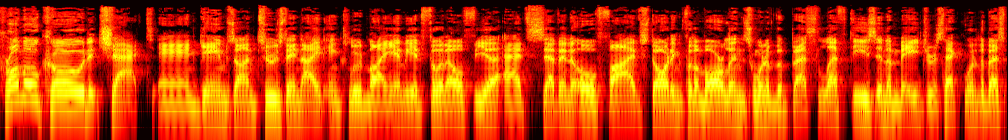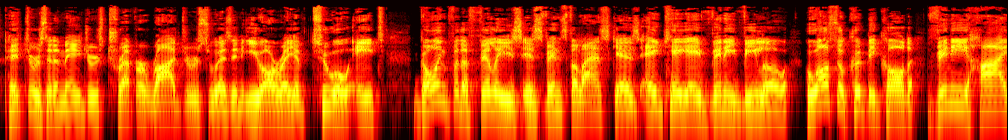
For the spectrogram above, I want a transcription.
promo code CHAT. And games on Tuesday night include Miami and Philadelphia at 7.05. Starting for the Marlins, one of the best lefties in the majors, heck, one of the best pitchers in the majors, Trevor Rogers, who has an ERA of 208. Going for the Phillies is Vince Velasquez, aka Vinny Velo, who also could be called Vinny High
